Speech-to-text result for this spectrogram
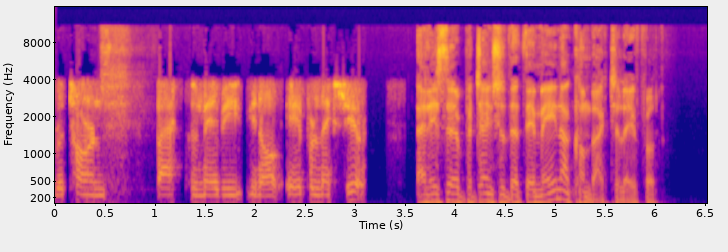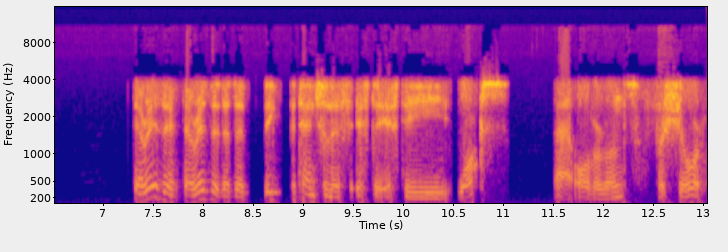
return back till maybe you know April next year. And is there a potential that they may not come back till April? There is a there is a there's a big potential if if the if the works uh, overruns for sure.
